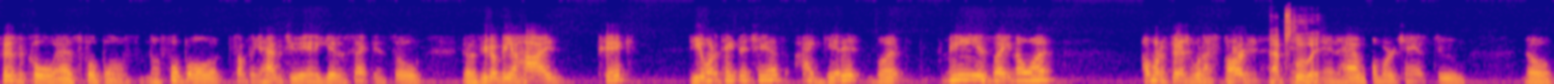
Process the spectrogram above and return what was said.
physical as football. You know, football, something can happen to you any given second. So, you know, if you're going to be a high pick, do you want to take that chance? I get it, but me is like, you know what? I want to finish what I started. Absolutely. And, and have one more chance to, you know,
